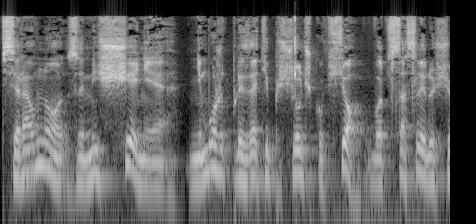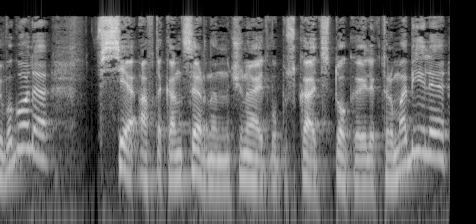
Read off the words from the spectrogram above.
все равно замещение не может произойти по щелчку. Все, вот со следующего года все автоконцерны начинают выпускать только электромобили,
